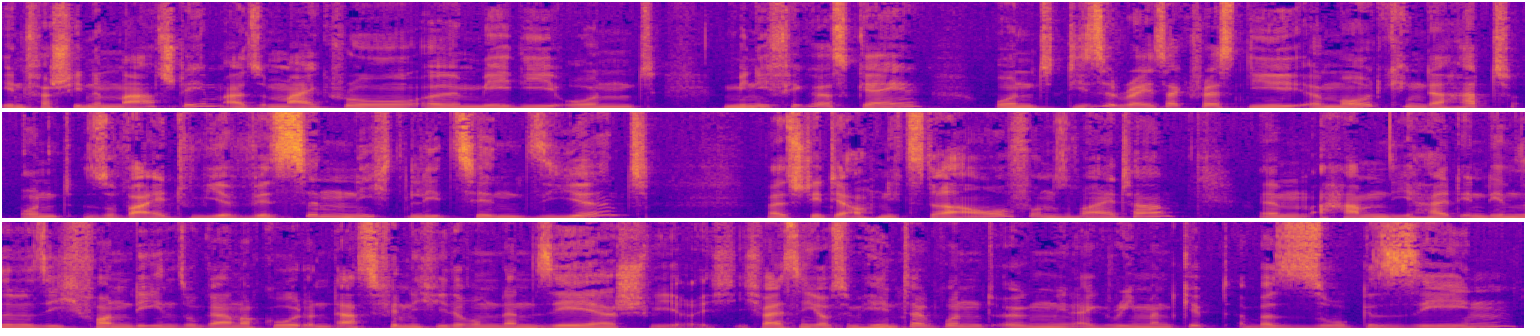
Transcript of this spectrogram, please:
in verschiedenen Maßstäben, also Micro, äh, Medi und Minifigure Scale. Und diese Razor Crest, die äh, Mold King da hat und soweit wir wissen, nicht lizenziert, weil es steht ja auch nichts drauf und so weiter, ähm, haben die halt in dem Sinne sich von denen sogar noch geholt. Und das finde ich wiederum dann sehr schwierig. Ich weiß nicht, ob es im Hintergrund irgendwie ein Agreement gibt, aber so gesehen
